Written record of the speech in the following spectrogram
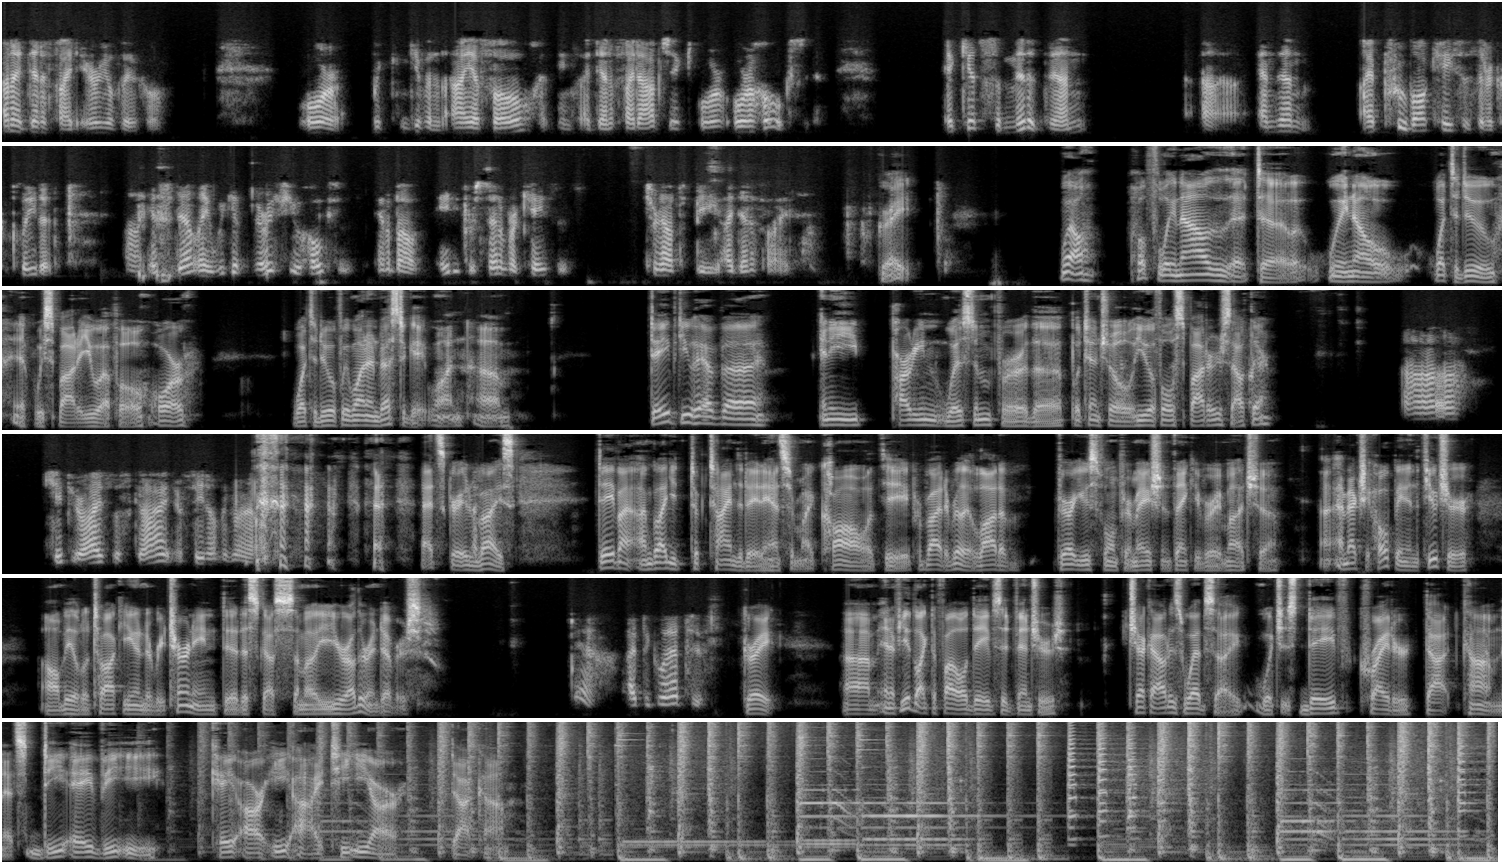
unidentified aerial vehicle. Or we can give it an IFO, it means identified object, or, or a hoax. It gets submitted then, uh, and then I approve all cases that are completed. Uh, incidentally, we get very few hoaxes, and about 80% of our cases turn out to be identified. Great. Well, hopefully now that uh, we know what to do if we spot a UFO or what to do if we want to investigate one. Um, Dave, do you have uh, any parting wisdom for the potential UFO spotters out there? Uh, keep your eyes to the sky and your feet on the ground. That's great advice. Dave, I, am glad you took time today to answer my call. You provided really a lot of very useful information. Thank you very much. Uh, I'm actually hoping in the future I'll be able to talk you into returning to discuss some of your other endeavors. Yeah, I'd be glad to. Great. Um, and if you'd like to follow Dave's adventures, check out his website, which is davekreiter.com. That's D A V E K R E I T E R.com.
